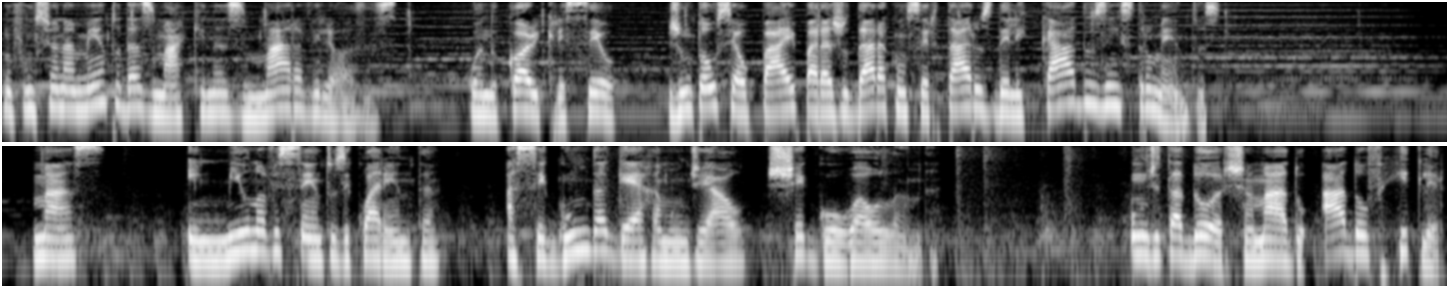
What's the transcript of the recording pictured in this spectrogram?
no funcionamento das máquinas maravilhosas. Quando Corey cresceu, juntou-se ao pai para ajudar a consertar os delicados instrumentos. Mas, em 1940, a Segunda Guerra Mundial chegou à Holanda. Um ditador chamado Adolf Hitler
